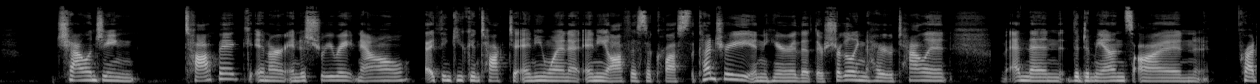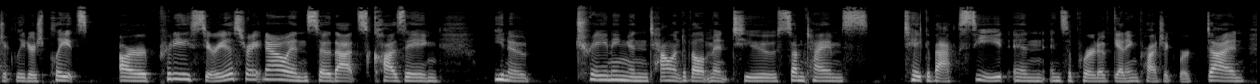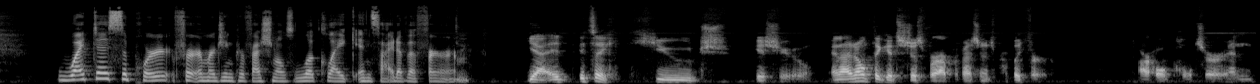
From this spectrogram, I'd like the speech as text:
challenging topic in our industry right now. I think you can talk to anyone at any office across the country and hear that they're struggling to hire talent. And then the demands on project leaders' plates are pretty serious right now. And so that's causing you know, training and talent development to sometimes take a back seat in in support of getting project work done. What does support for emerging professionals look like inside of a firm? Yeah, it, it's a huge issue. And I don't think it's just for our profession, it's probably for our whole culture. And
